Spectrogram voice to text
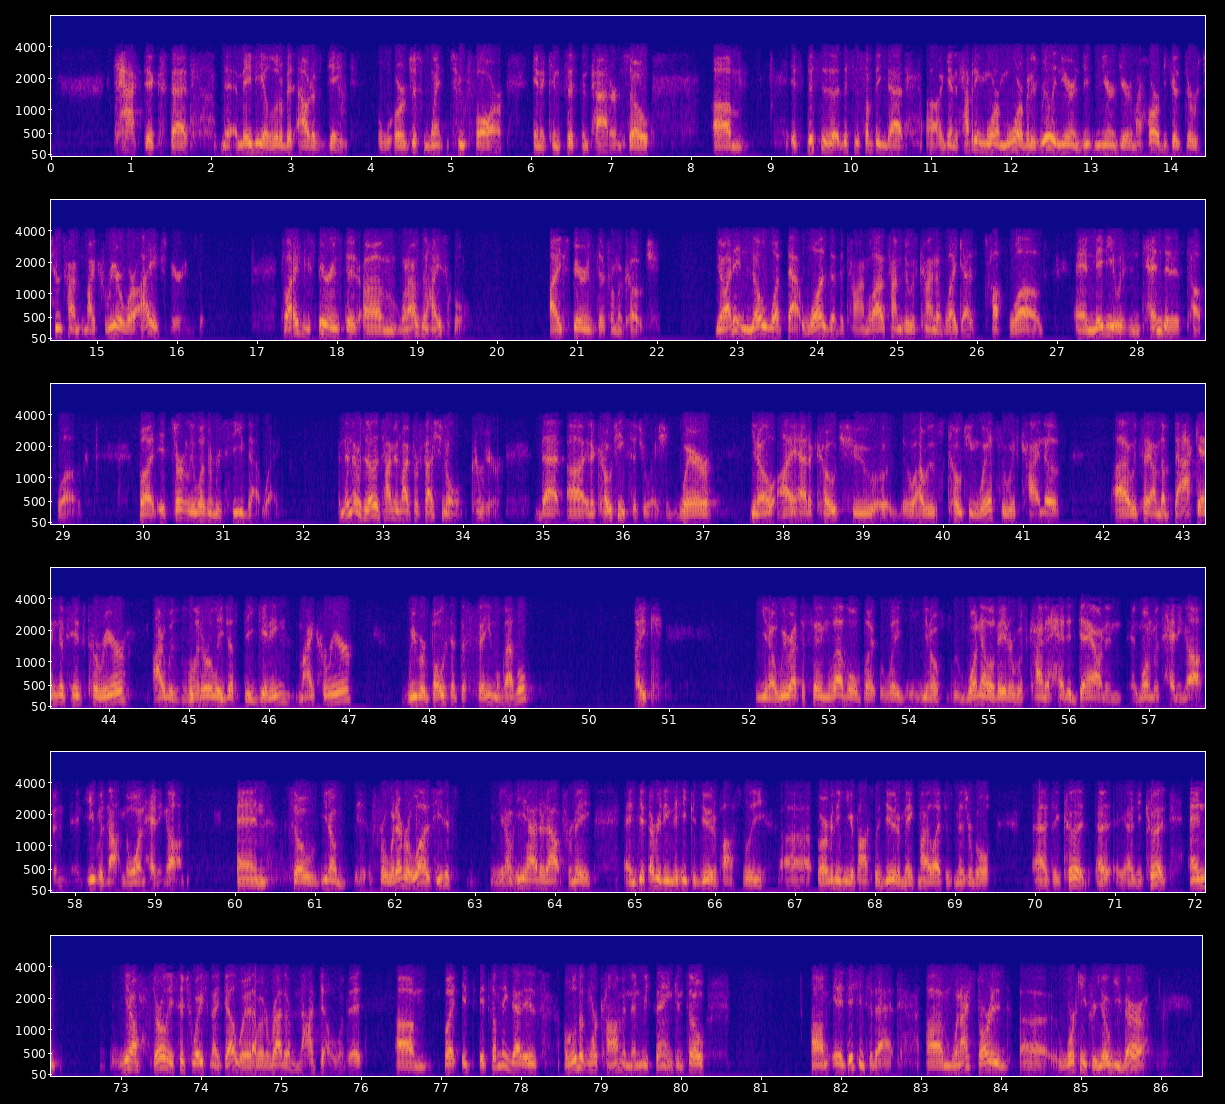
tactics that may be a little bit out of date or just went too far in a consistent pattern. So, um, it's this is a, this is something that uh, again is happening more and more, but is really near and de- near and dear to my heart because there were two times in my career where I experienced it. So I experienced it um, when I was in high school. I experienced it from a coach. You know, I didn't know what that was at the time. A lot of times it was kind of like as tough love, and maybe it was intended as tough love, but it certainly wasn't received that way. And then there was another time in my professional career that uh, in a coaching situation where you know, I had a coach who, who I was coaching with who was kind of, I would say, on the back end of his career. I was literally just beginning my career. We were both at the same level. Like, you know, we were at the same level, but like, you know, one elevator was kind of headed down and, and one was heading up and, and he was not in the one heading up. And so, you know, for whatever it was, he just, you know, he had it out for me and did everything that he could do to possibly, uh, or everything he could possibly do to make my life as miserable as it could, as, as he could. And, you know, certainly a situation I dealt with, I would have rather not dealt with it. Um, but it, it's something that is a little bit more common than we think. And so, um, in addition to that, um, when I started uh, working for Yogi Berra,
